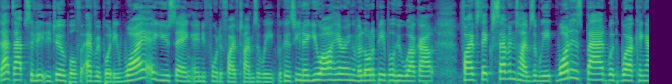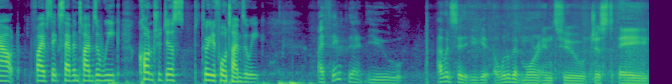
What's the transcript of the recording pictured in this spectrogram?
that's absolutely doable for everybody. Why are you saying only four to five times a week? Because you know you are hearing of a lot of people who work out five, six, seven times a week. What is bad with working out five, six, seven times a week contra just three to four times a week? I think that you, I would say that you get a little bit more into just a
